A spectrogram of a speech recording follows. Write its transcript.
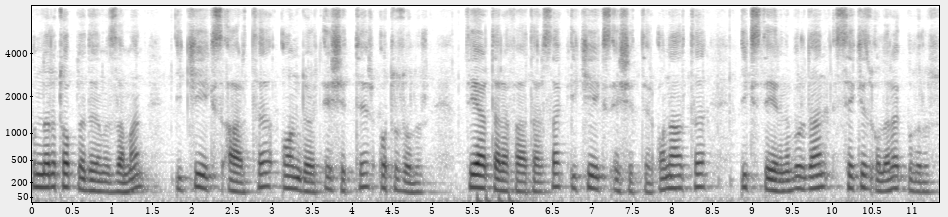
Bunları topladığımız zaman 2x artı 14 eşittir 30 olur. Diğer tarafa atarsak 2x eşittir 16. x değerini buradan 8 olarak buluruz.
